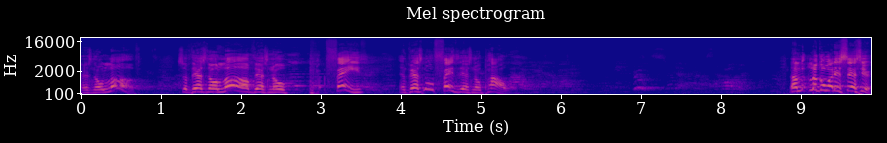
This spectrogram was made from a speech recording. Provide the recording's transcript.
there's no love. So if there's no love, there's no faith. And if there's no faith, there's no power. Now look at what it says here.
